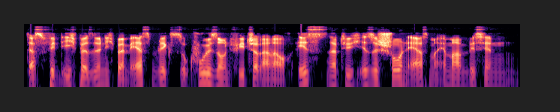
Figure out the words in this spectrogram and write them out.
das finde ich persönlich beim ersten Blick so cool so ein Feature dann auch ist. Natürlich ist es schon erstmal immer ein bisschen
